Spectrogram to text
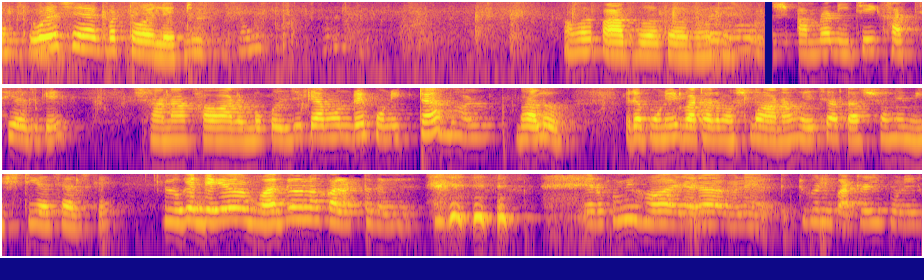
ও করেছে একবার টয়লেট আমার পা ধোয়াতে হবে ওকে আমরা নিচেই খাচ্ছি আজকে। সানা খাওয়া আরম্ভ করেছি। কেমন রে পনিরটা? ভালো? এটা পনির বাটার মশলা আনা হয়েছে আর তার সঙ্গে মিষ্টি আছে আজকে। লোকে দেখে আর ভয় পেও না কালারটা দেখে। এরকমই হয় যারা মানে একটুখানি বাটারি পনির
